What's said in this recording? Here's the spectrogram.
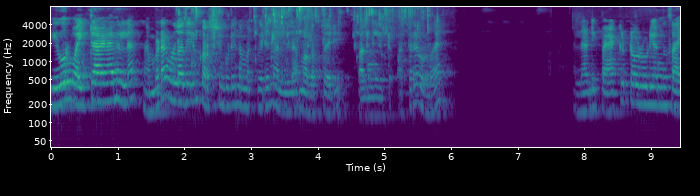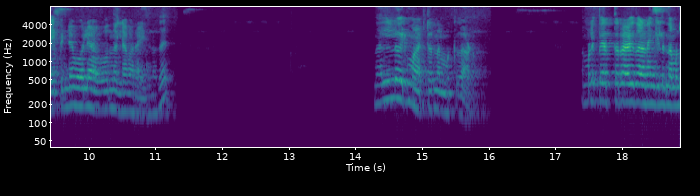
പ്യൂർ വൈറ്റ് ആകാനല്ല നമ്മുടെ ഉള്ളതിലും കുറച്ചും കൂടി നമുക്കൊരു നല്ല മുഖത്തൊരു ഭംഗി കിട്ടും. അത്രേ ഉള്ളൂ അല്ലാണ്ട് ഈ പാക്കിട്ടോടുകൂടി അങ്ങ് സായിപ്പിന്റെ പോലെ ആകുമെന്നല്ല പറയുന്നത്. നല്ലൊരു മാറ്റം നമുക്ക് കാണും. നമ്മളിപ്പോൾ എത്ര ഇതാണെങ്കിലും നമ്മൾ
